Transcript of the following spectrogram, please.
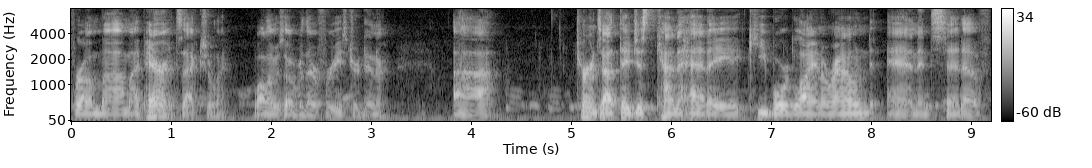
from uh, my parents, actually, while I was over there for Easter dinner. Uh, turns out they just kind of had a keyboard lying around, and instead of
